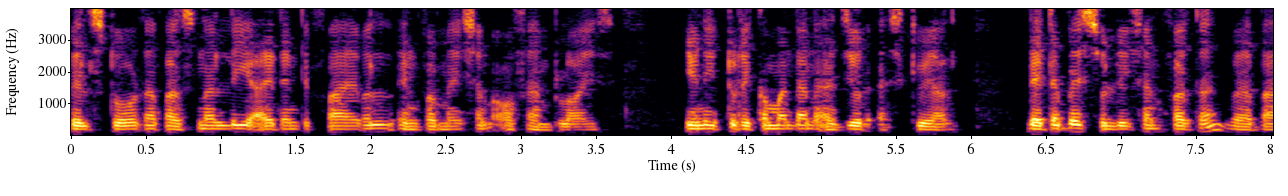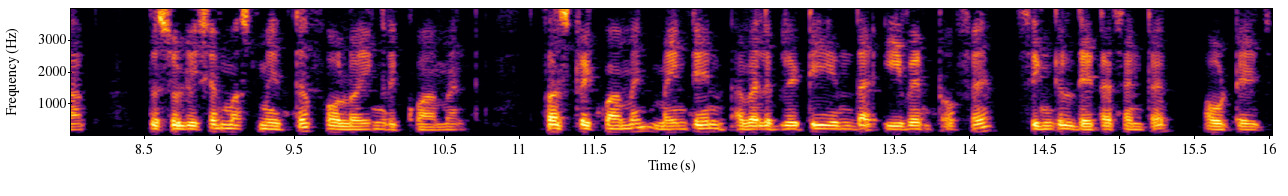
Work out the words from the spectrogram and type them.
will store the personally identifiable information of employees. You need to recommend an Azure SQL database solution for the web app. The solution must meet the following requirement. First requirement, maintain availability in the event of a single data center outage.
